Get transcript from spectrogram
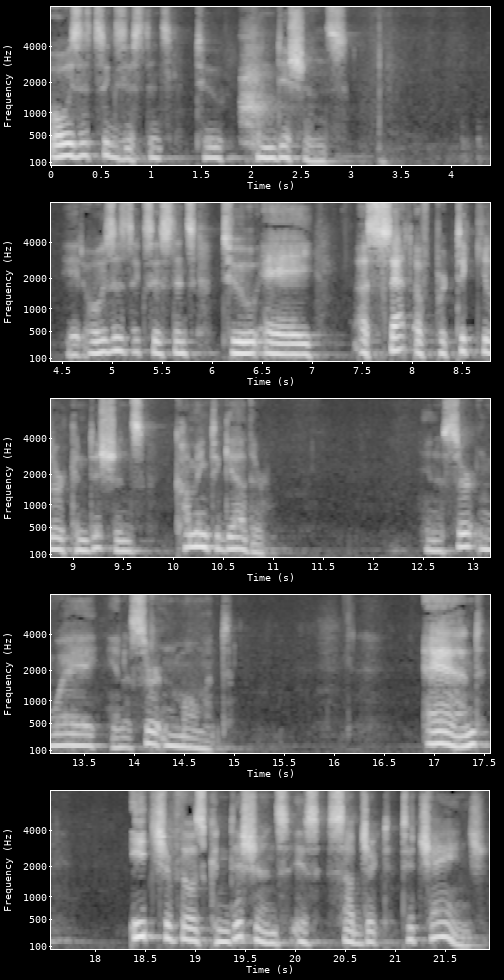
owes its existence to conditions. It owes its existence to a, a set of particular conditions coming together in a certain way, in a certain moment. And each of those conditions is subject to change.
